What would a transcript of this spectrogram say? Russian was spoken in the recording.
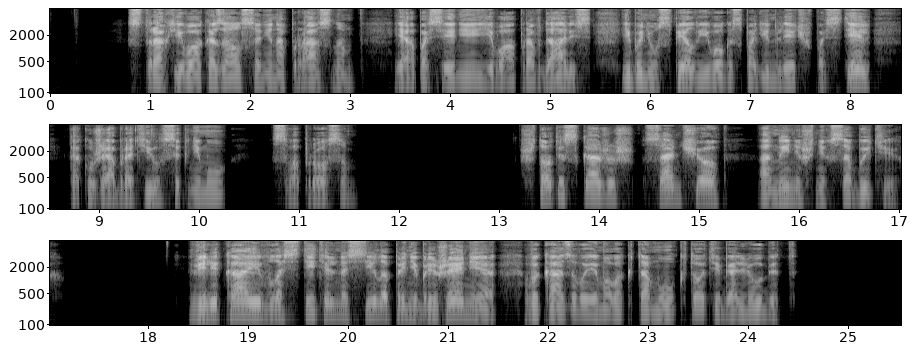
Страх его оказался не напрасным, и опасения его оправдались, ибо не успел его господин лечь в постель, как уже обратился к нему с вопросом. — Что ты скажешь, Санчо, о нынешних событиях? Велика и властительна сила пренебрежения, выказываемого к тому, кто тебя любит.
